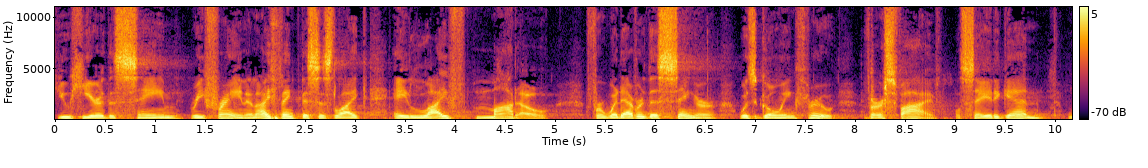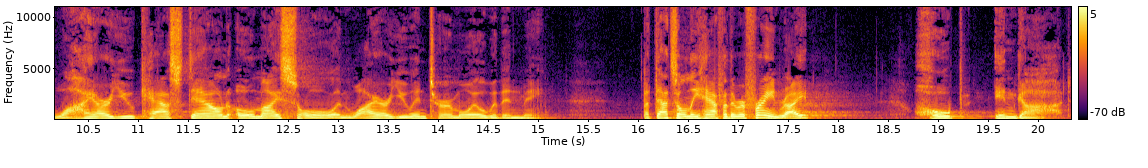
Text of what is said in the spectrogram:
you hear the same refrain. And I think this is like a life motto for whatever this singer was going through. Verse 5, we'll say it again. Why are you cast down, O my soul, and why are you in turmoil within me? But that's only half of the refrain, right? Hope in God,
